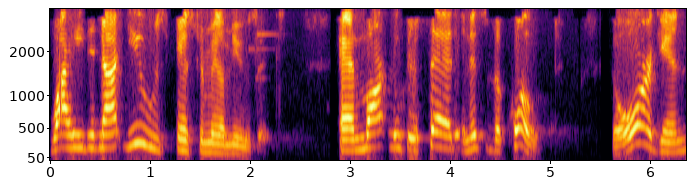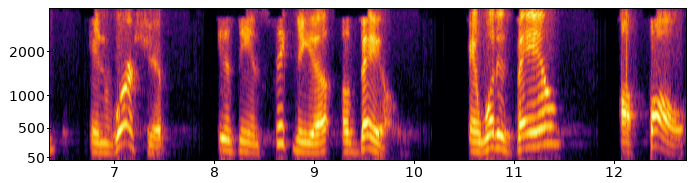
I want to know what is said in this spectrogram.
why he did not use instrumental music. And Martin Luther said, and this is a quote, the organ in worship is the insignia of Baal. And what is Baal? A false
